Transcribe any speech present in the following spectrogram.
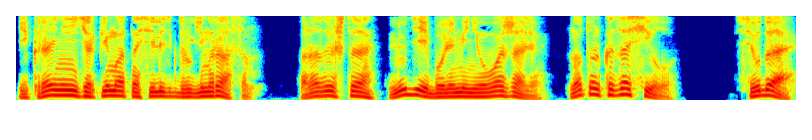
и крайне нетерпимо относились к другим расам. Разве что людей более-менее уважали, но только за силу. «Сюда»,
